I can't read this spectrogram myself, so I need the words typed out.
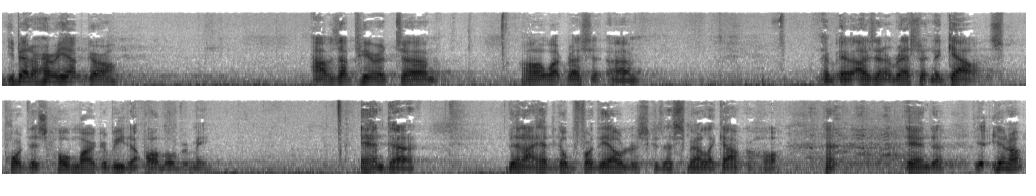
You better hurry up, girl. I was up here at, um, oh, what restaurant? Um, I was in a restaurant and the gal poured this whole margarita all over me. And uh, then I had to go before the elders because I smelled like alcohol. and, uh, you know,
